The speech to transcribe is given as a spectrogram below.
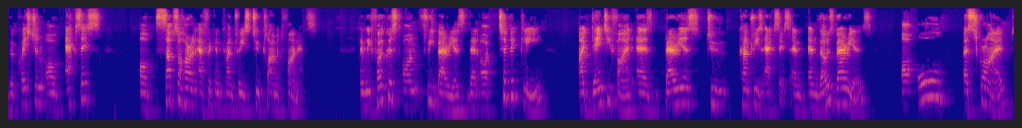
the question of access of sub Saharan African countries to climate finance. And we focused on three barriers that are typically identified as barriers to countries' access. And, and those barriers are all ascribed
